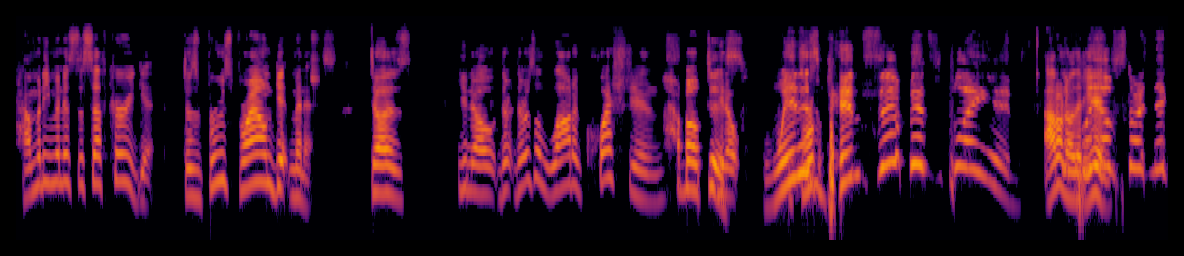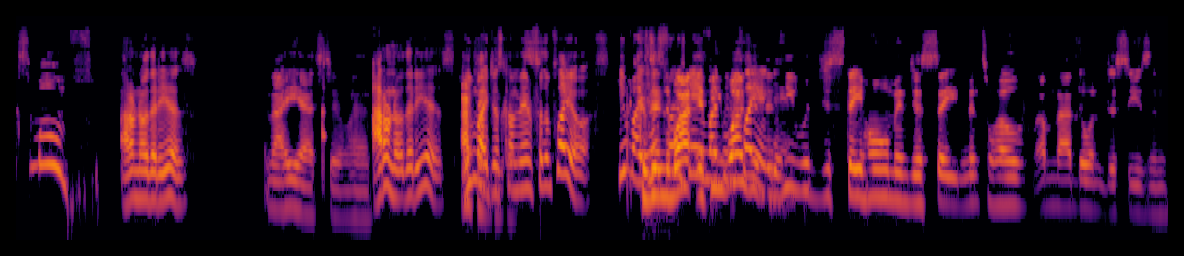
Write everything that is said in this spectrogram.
How many minutes does Seth Curry get? Does Bruce Brown get minutes? Does you know there, there's a lot of questions. How about this? You know, when is Ben Simmons playing? I don't know that he is. start next month. I don't know that he is. Nah, he has to, man. I don't know that he is. I He might think he just come in for the playoffs. He might. Because His then first why, game if might he be wasn't, playing then game. he would just stay home and just say mental health. I'm not doing it this season.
